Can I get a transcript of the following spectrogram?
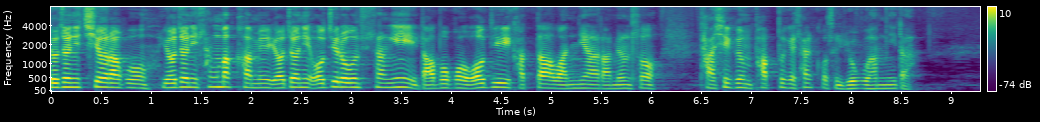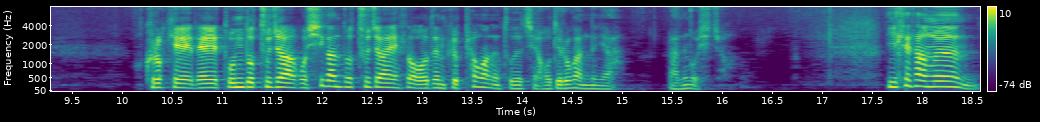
여전히 치열하고 여전히 삭막하며 여전히 어지러운 세상이 나보고 어디 갔다 왔냐라면서 다시금 바쁘게 살 것을 요구합니다. 그렇게 내 돈도 투자하고 시간도 투자해서 얻은 그 평안은 도대체 어디로 갔느냐라는 것이죠. 이 세상은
